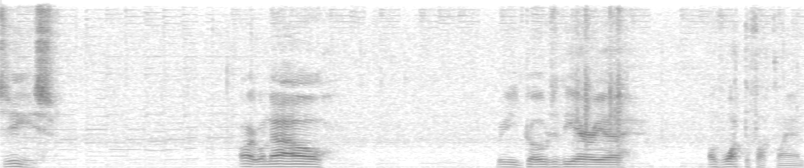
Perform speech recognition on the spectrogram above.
Jeez. Alright, well now we go to the area of what the fuck land.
